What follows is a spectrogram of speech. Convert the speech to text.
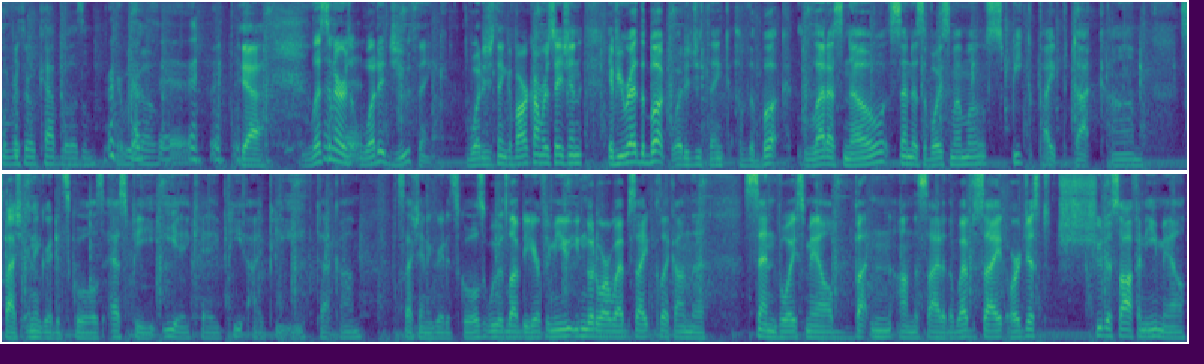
overthrow capitalism. Here we go. It. Yeah, listeners, what did you think? What did you think of our conversation? If you read the book, what did you think of the book? Let us know. Send us a voice memo. Speakpipe.com slash integrated schools. S P E A K P I P E dot com slash integrated schools. We would love to hear from you. You can go to our website, click on the send voicemail button on the side of the website, or just shoot us off an email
